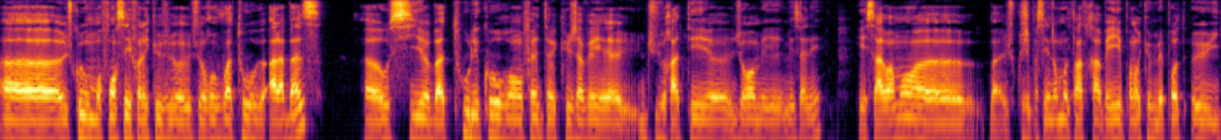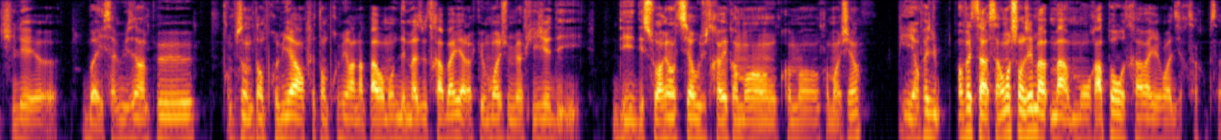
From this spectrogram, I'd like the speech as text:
euh, du coup, mon français, il fallait que je, revoie tout à la base. Euh, aussi, euh, bah, tous les cours en fait que j'avais euh, dû rater durant mes, années. Et ça a vraiment, bah, j'ai passé énormément de temps à travailler pendant que mes potes, eux, ils chillaient, bah, ils s'amusaient un peu. En plus, en première. En fait, en première, on n'a pas vraiment des masses de travail, alors que moi, je m'infligeais des, des, soirées entières où je travaillais comme un, chien. Et en fait, ça, a vraiment changé mon rapport au travail, on va dire ça comme ça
